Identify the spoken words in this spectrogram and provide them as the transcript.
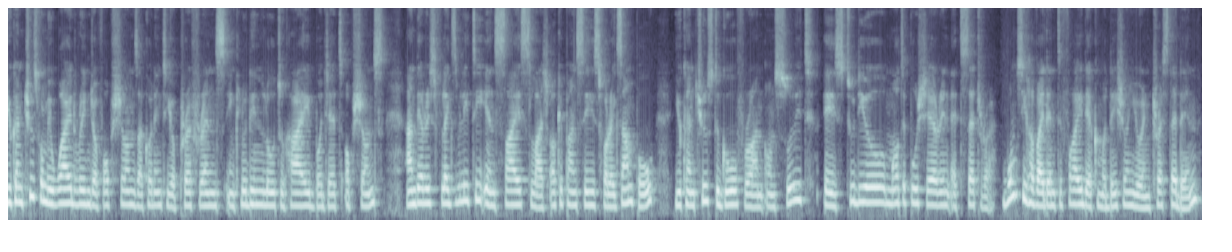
You can choose from a wide range of options according to your preference, including low to high budget options. And there is flexibility in size slash occupancies. For example, you can choose to go for an ensuite, a studio, multiple sharing, etc. Once you have identified the accommodation you're interested in,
